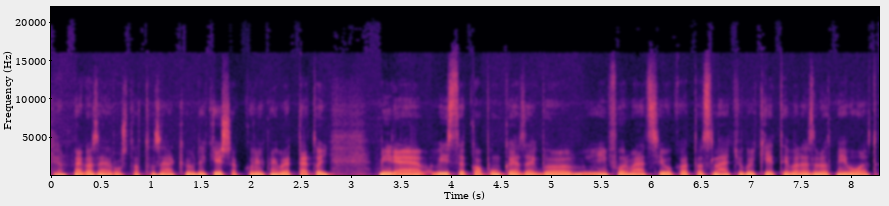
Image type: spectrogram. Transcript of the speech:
Igen. meg az Eurostathoz elküldik, és akkor ők meg... Tehát, hogy mire visszakapunk ezekből információkat, azt látjuk, hogy két évvel ezelőtt mi volt.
